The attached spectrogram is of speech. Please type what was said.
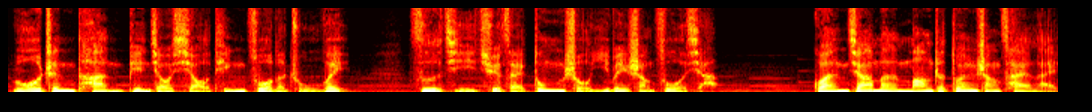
罗侦探便叫小婷坐了主位，自己却在东首一位上坐下。管家们忙着端上菜来。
